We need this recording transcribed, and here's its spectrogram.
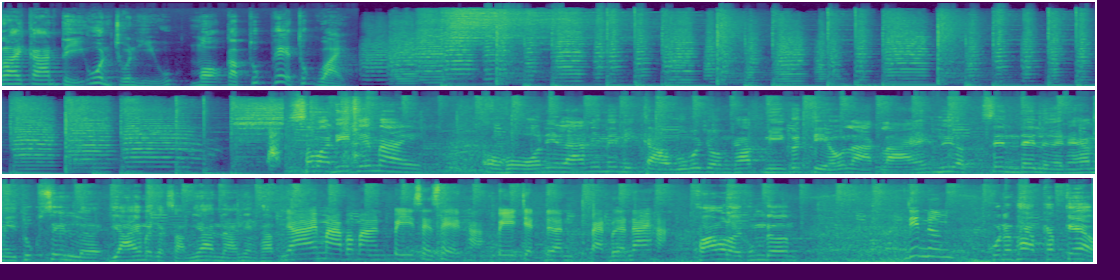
รายการตีอ้วนชวนหิวเหมาะกับทุกเพศทุกวัย สวัสดีเจ๊ใหม่ โอ้โห นี่ร้านนี้ไม่มีเก่าคุณผู้ชมครับ มีก๋วยเตี๋ยวหลากหลายเลือกเส้นได้เลยนะฮะ มีทุกเส้นเลย ย้ายมาจากสามย่านนานยังครับ ย้ายมาประมาณปีเศษๆค่ะ ปี 7 เดือน 8 เดือนได้ค่ะ ความอร่อยคงเดิม นิดนึง คุณภาพครับแก้ว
